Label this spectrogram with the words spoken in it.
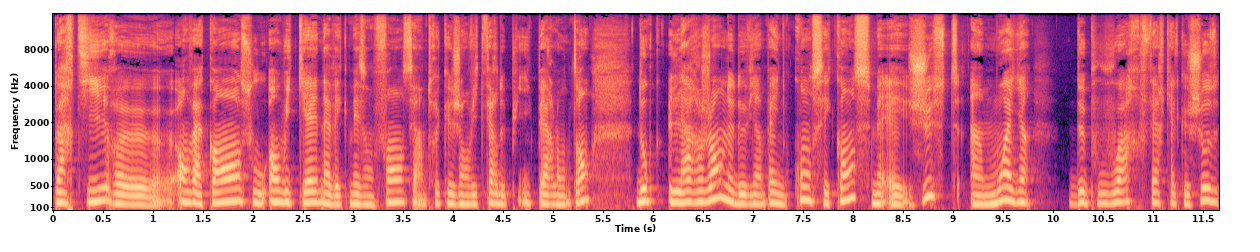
partir en vacances ou en week-end avec mes enfants. C'est un truc que j'ai envie de faire depuis hyper longtemps. Donc, l'argent ne devient pas une conséquence, mais est juste un moyen de pouvoir faire quelque chose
